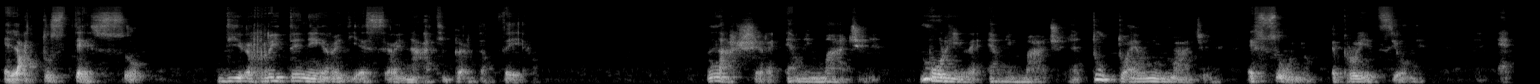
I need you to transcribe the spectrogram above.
è l'atto stesso di ritenere di essere nati per davvero. Nascere è un'immagine, morire è un'immagine, tutto è un'immagine, è sogno, è proiezione. Eh,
